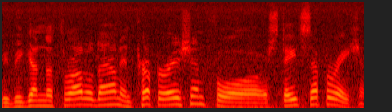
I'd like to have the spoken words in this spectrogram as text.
We've begun the throttle down in preparation for stage separation.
